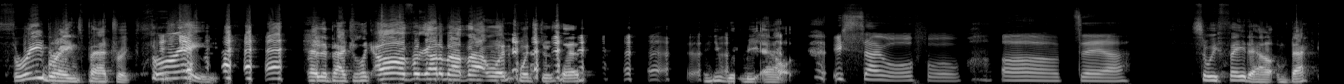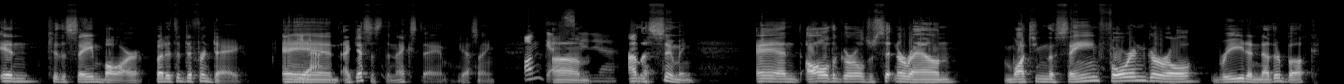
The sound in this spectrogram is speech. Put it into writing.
three brains, Patrick, three. and then Patrick's like, oh, I forgot about that one. Points to his head. He would be out. it's so awful. Oh dear. So we fade out and back into the same bar, but it's a different day. And Yeah. I guess it's the next day, I'm guessing. I'm guessing, Um, yeah. I'm assuming. And all the girls are sitting around watching the same foreign girl read another book.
